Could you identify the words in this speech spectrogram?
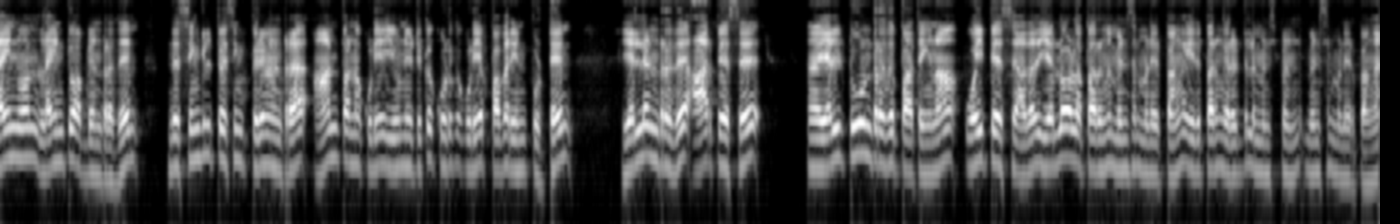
லைன் ஒன் லைன் டூ அப்படின்றது இந்த சிங்கிள் பேசிங் பிரிவென்டரை ஆன் பண்ணக்கூடிய யூனிட்டுக்கு கொடுக்கக்கூடிய பவர் இன்புட்டு எல்ன்றது ஆர் பேஸு எல் டூன்றது பார்த்தீங்கன்னா ஒய்பேஸ் அதாவது எல்லோவில் பாருங்கள் மென்ஷன் பண்ணியிருப்பாங்க இது பாருங்கள் ரெட்டில் மென்ஷன் மென்ஷன் பண்ணியிருப்பாங்க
